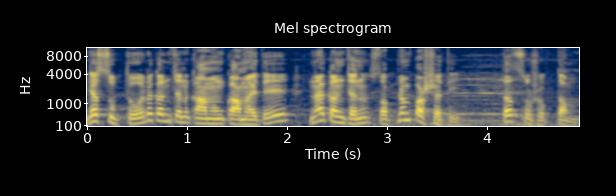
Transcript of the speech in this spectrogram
यत्सुप्तो न कंचन कामम कामयते, न कंचन स्वप्नम पश्यति, तत्सुषुप्तम।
